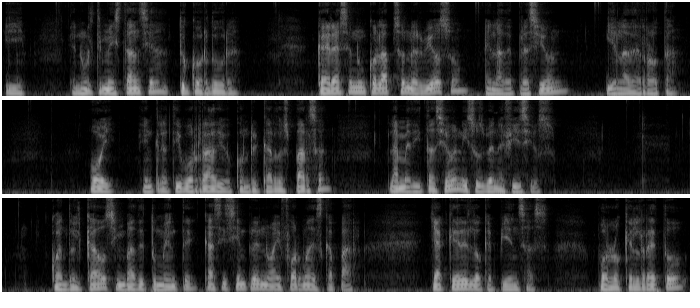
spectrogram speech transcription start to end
y, en última instancia, tu cordura. Caerás en un colapso nervioso, en la depresión y en la derrota. Hoy, en Creativo Radio con Ricardo Esparza, la meditación y sus beneficios. Cuando el caos invade tu mente, casi siempre no hay forma de escapar, ya que eres lo que piensas, por lo que el reto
